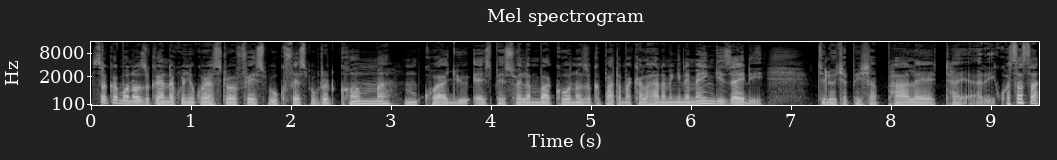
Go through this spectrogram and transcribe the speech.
so kama unaweza ukaenda kwenye ukurasa wa facebook facebook.com mkwaju sbs swahili ambako unaweza ukapata makala haya na mengine mengi zaidi tuliochapisha pale tayari. Kwa sasa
